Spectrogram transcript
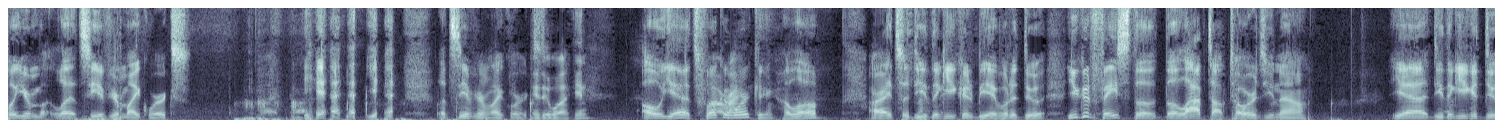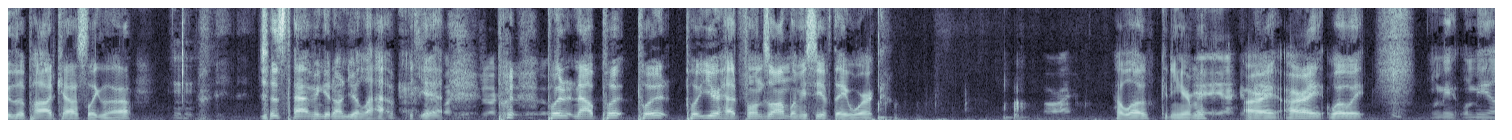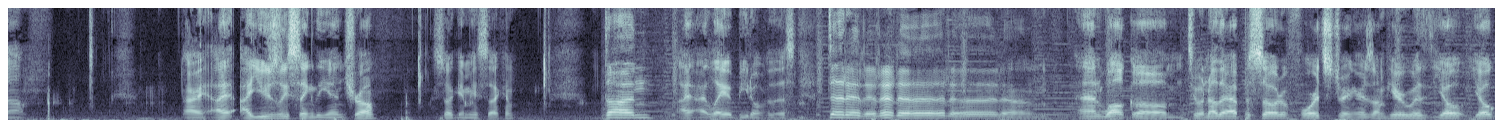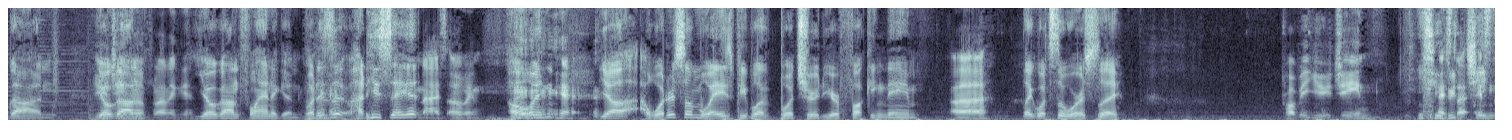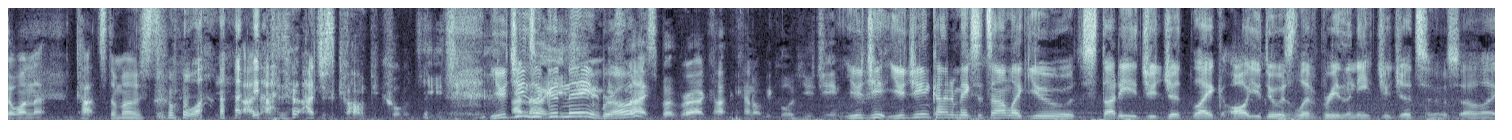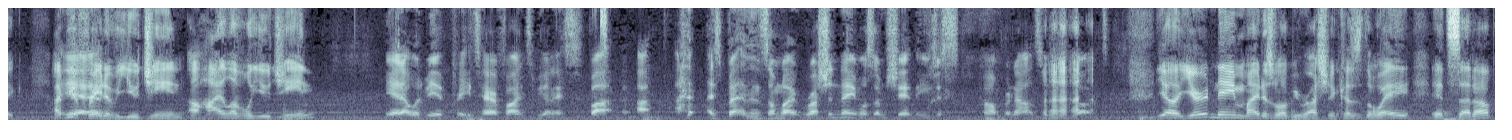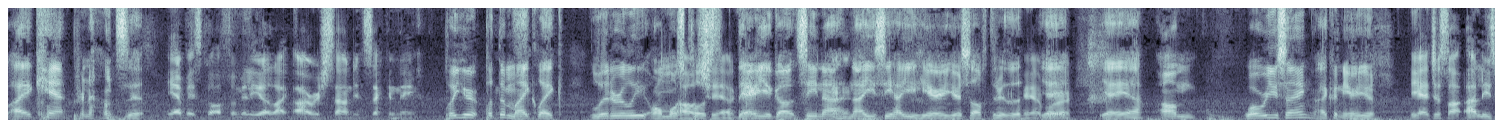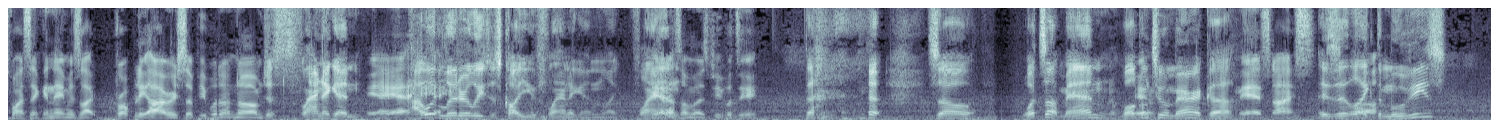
put your. Let's see if your mic works. Yeah, yeah. Let's see if your mic works. Is it working? Oh yeah, it's fucking right. working. Hello. All right. So do you think you could be able to do it? You could face the the laptop towards you now. Yeah. Do you think you could do the podcast like that? Just having it on your lap. Yeah. Put put it now. Put put put your headphones on. Let me see if they work. All right. Hello. Can you hear me? Yeah, yeah, all right. All right. Wait, wait. Let me let me. Um. All right. I I usually sing the intro, so give me a second. Done. I, I lay a beat over this. And welcome to another episode of Fort Stringers. I'm here with Yo Yogan. Eugene Yogan Flanagan. Yogan Flanagan. What is it? How do you say it? Nice, Owen. Owen? yeah. Yeah. What are some ways people have butchered your fucking name? Uh, Like, what's the worst way? probably Eugene. It's the, it's the one that cuts the most. Why? I, I, I just can't be called Eugene. Eugene's a good Eugene name, bro. nice, but bro, I can't, cannot be called Eugene. Eugene, Eugene kind of makes it sound like you study jujitsu, like all you do is live, breathe, and eat jujitsu. So, like, I'd be Yeah. afraid of a Eugene, a high level Eugene. Yeah, that would be pretty terrifying to be honest. But I, it's better than some like Russian name or some shit that you just can't pronounce. which is fucked. Yo, your name might as well be Russian because the way it's set up, I can't pronounce it. yeah, but it's got a familiar like Irish sounding second name. Put your put the mic like literally almost Oh, close. shit, okay. There you go. See now, now you see how you hear yourself through the Yeah, yeah, bro. yeah, yeah, yeah. Um, what were you saying? I couldn't hear you. Yeah, just like, at least my second name is like properly Irish, so people don't know I'm just. Flanagan. Yeah, yeah. I would literally just call you Flanagan, like Flan. Yeah, that's what most people do. so, what's up, man? Welcome Yeah. to America. Yeah, it's nice. Is it like Well- the movies?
